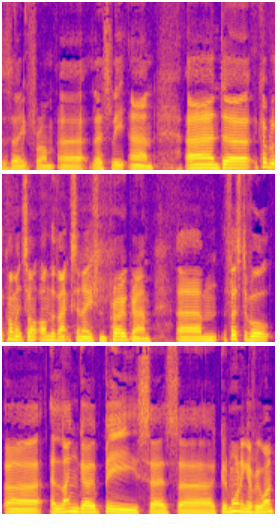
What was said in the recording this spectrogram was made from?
as I say, from uh, Leslie Ann. And uh, a couple of comments on, on the vaccination programme. Um, first of all, uh, Elango B says, uh, Good morning, everyone.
